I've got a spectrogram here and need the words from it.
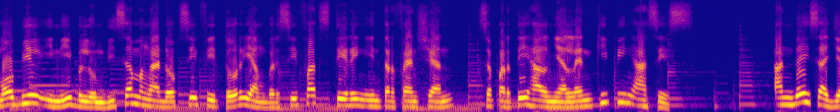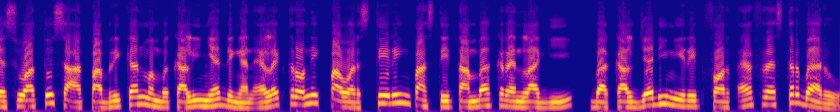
mobil ini belum bisa mengadopsi fitur yang bersifat steering intervention, seperti halnya lane keeping assist. Andai saja suatu saat pabrikan membekalinya dengan electronic power steering pasti tambah keren lagi, bakal jadi mirip Ford Everest terbaru.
